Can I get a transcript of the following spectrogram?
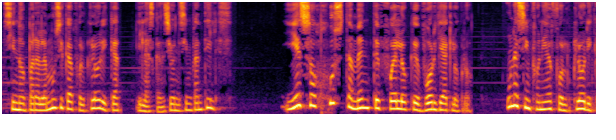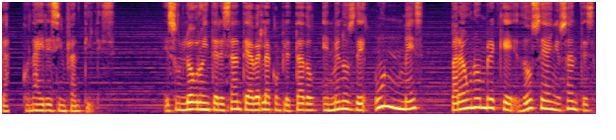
sino para la música folclórica y las canciones infantiles. Y eso justamente fue lo que Borjak logró, una sinfonía folclórica con aires infantiles. Es un logro interesante haberla completado en menos de un mes para un hombre que 12 años antes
